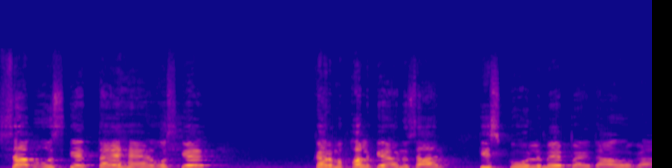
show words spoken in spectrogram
सब उसके तय हैं, उसके कर्म फल के अनुसार किस कुल में पैदा होगा,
